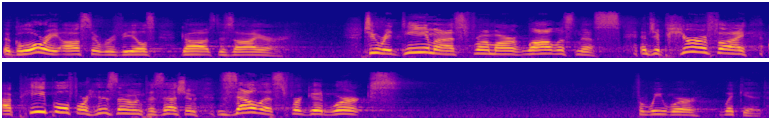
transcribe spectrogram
The glory also reveals God's desire to redeem us from our lawlessness and to purify a people for his own possession, zealous for good works. For we were wicked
